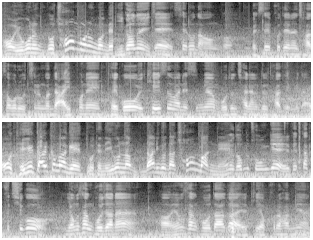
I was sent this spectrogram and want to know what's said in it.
어, 요거는 또 처음 보는 건데. 이거는 이제 새로 나온 거 맥세이프 되는 자석으로 붙이는 건데 아이폰에 대고 케이스만 있으면 모든 차량들 다 됩니다 어, 되게 깔끔하게 또 되네. 이건 난, 난 이거 난 처음 봤네. 그리고 너무 좋은 게 이렇게 딱 붙이고 영상 보잖아 어, 영상 보다가 이렇게 옆으로 하면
